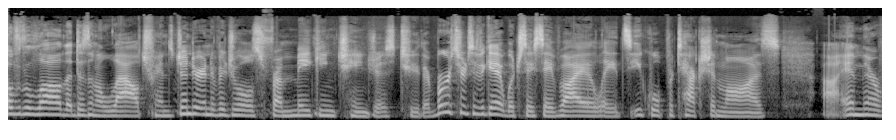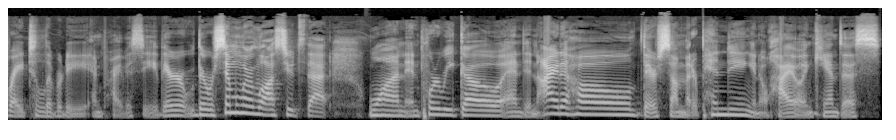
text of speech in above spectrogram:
over the law that doesn't allow transgender individuals from making changes to their birth certificate, which they say violates equal protection laws uh, and their right to liberty and privacy. There, there were similar lawsuits that won in Puerto Rico and in Idaho. There's some that are pending in Ohio and Kansas.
